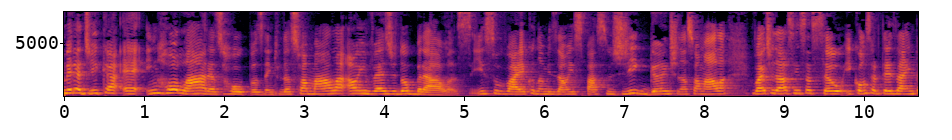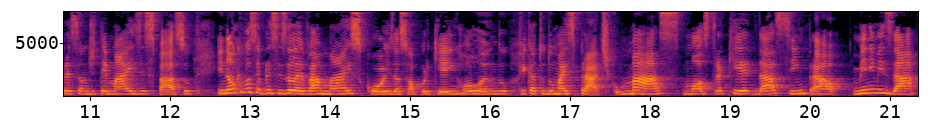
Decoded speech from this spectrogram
Primeira dica é enrolar as roupas dentro da sua mala ao invés de dobrá-las. Isso vai economizar um espaço gigante na sua mala, vai te dar a sensação e com certeza a impressão de ter mais espaço e não que você precisa levar mais coisa só porque enrolando fica tudo mais prático, mas mostra que dá sim para minimizar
